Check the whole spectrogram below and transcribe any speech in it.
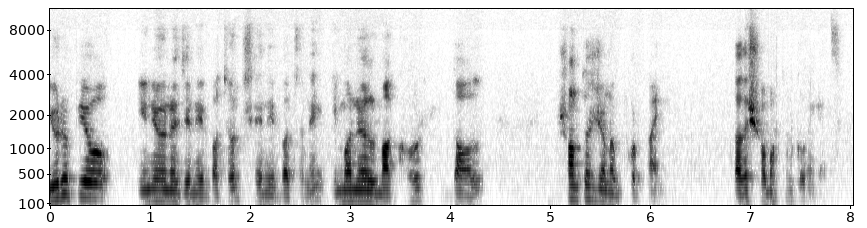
ইউরোপীয় ইউনিয়নের যে নির্বাচন, সেই নির্বাচনে ইমানুয়েল মাখোর দল সন্তোষজনক ভোট পায়নি। তাদের সমর্থন কমে গেছে।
